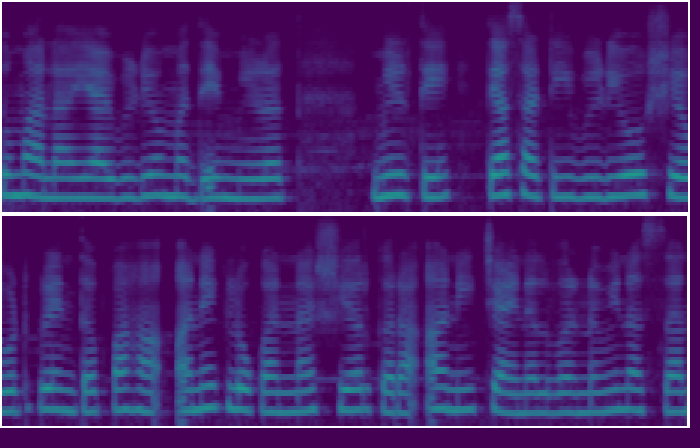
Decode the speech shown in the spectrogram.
तुम्हाला या व्हिडिओमध्ये मिळत मिळते. त्यासाठी व्हिडिओ शेवटपर्यंत पहा. अनेक लोकांना शेअर करा आणि चॅनलवर नवीन असाल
